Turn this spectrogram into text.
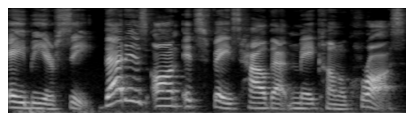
A, B, or C. That is on its face how that may come across.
